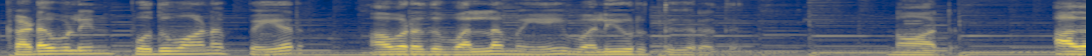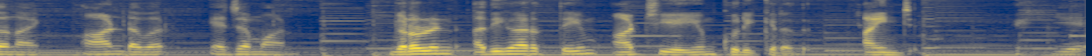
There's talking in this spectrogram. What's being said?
கடவுளின் பொதுவான பெயர் அவரது வல்லமையை வலியுறுத்துகிறது. நாட் அதனாய் ஆண்டவர் எஜமான். கடவுளின் அதிகாரத்தையும் ஆட்சியையும் குறிக்கிறது. ஐந்து. எஹ்யே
